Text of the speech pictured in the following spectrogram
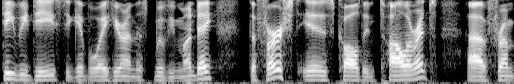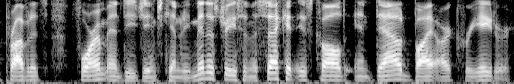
DVDs to give away here on this Movie Monday. The first is called Intolerant uh, from Providence Forum and D. James Kennedy Ministries, and the second is called Endowed by Our Creator,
